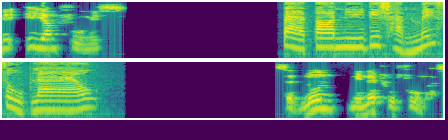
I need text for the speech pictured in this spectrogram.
Mi iam fumis แต่ตอนนี้ดิฉันไม่สูบแล้ว Sed nun mi ne plu fumas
